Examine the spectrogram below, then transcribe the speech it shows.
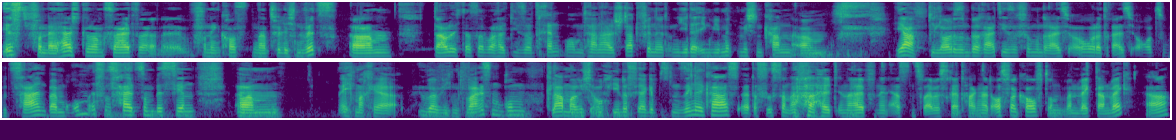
Ist von der Herstellungsseite, äh, von den Kosten natürlich ein Witz. Ähm, dadurch, dass aber halt dieser Trend momentan halt stattfindet und jeder irgendwie mitmischen kann, ähm, ja, die Leute sind bereit, diese 35 Euro oder 30 Euro zu bezahlen. Beim Rum ist es halt so ein bisschen, ähm, ich mache ja überwiegend weißen Rum. Klar mache ich auch jedes Jahr gibt es einen Single Cast. Äh, das ist dann aber halt innerhalb von den ersten zwei bis drei Tagen halt ausverkauft und wenn weg, dann weg. Ja.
